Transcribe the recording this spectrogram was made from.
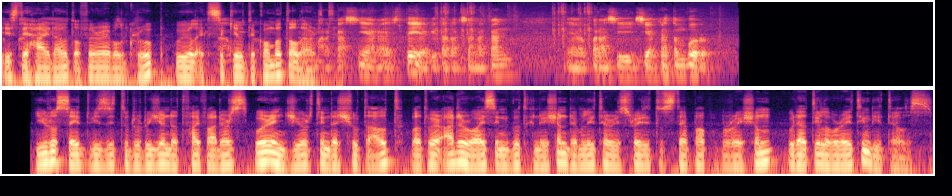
is the hideout of a rebel group, we will execute the combat alert. said visit to the region that five others were injured in the shootout, but were otherwise in good condition. The military is ready to step up operation without elaborating details.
